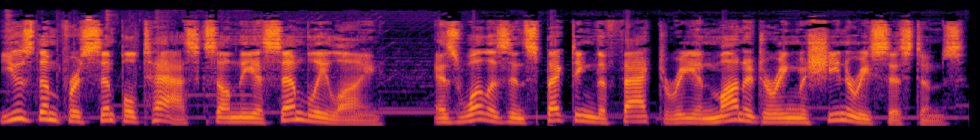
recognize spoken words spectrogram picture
use them for simple tasks on the assembly line, as well as inspecting the factory and monitoring machinery systems.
